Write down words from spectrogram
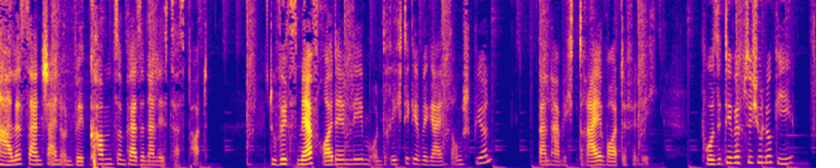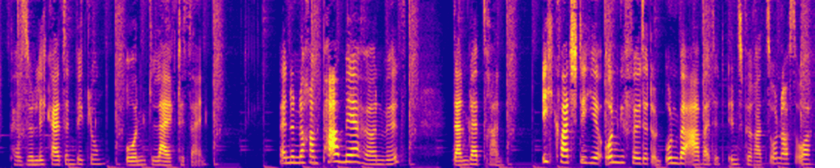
Hallo Sunshine und willkommen zum Personalistas Pod. Du willst mehr Freude im Leben und richtige Begeisterung spüren? Dann habe ich drei Worte für dich. Positive Psychologie, Persönlichkeitsentwicklung und Life Design. Wenn du noch ein paar mehr hören willst, dann bleib dran. Ich quatsch dir hier ungefiltert und unbearbeitet Inspiration aufs Ohr,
